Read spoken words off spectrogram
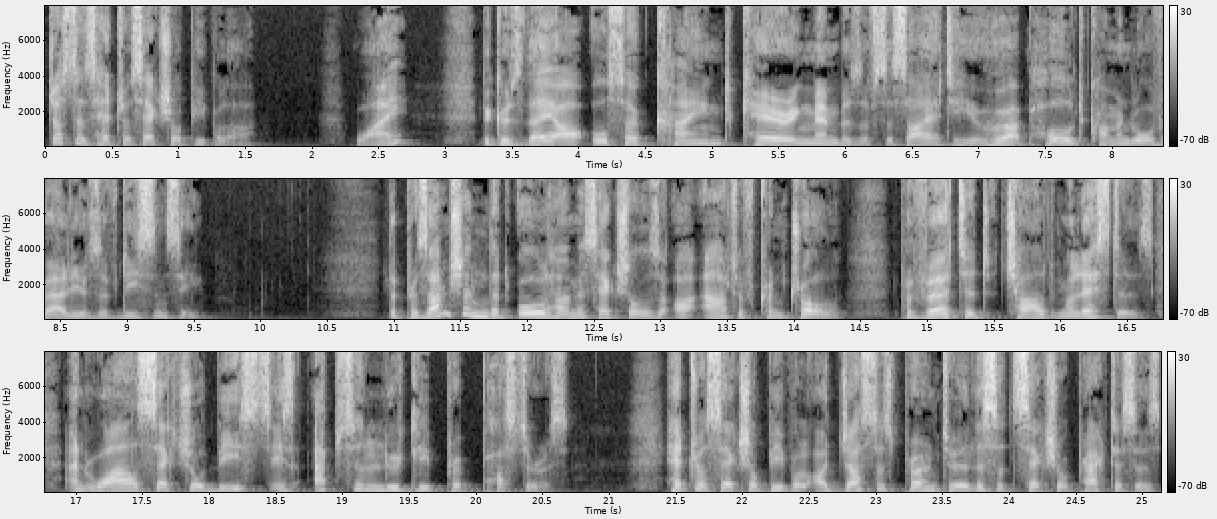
just as heterosexual people are. Why? because they are also kind, caring members of society who uphold common law values of decency. The presumption that all homosexuals are out of control, perverted child molesters, and wild sexual beasts is absolutely preposterous. Heterosexual people are just as prone to illicit sexual practices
